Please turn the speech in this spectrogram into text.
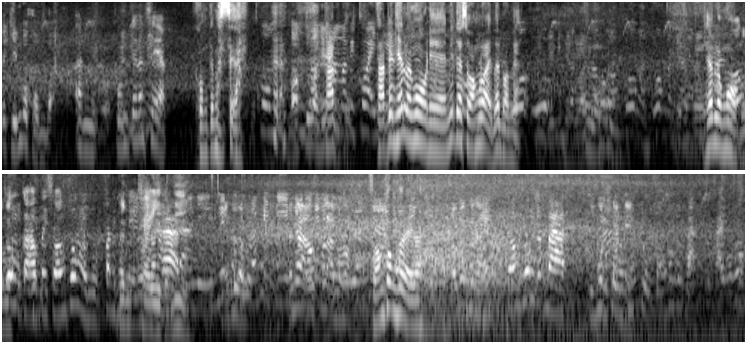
จะกินบ่ขมบ่อันผมแต่มันแซ่บขมแต่มันแซ่บ โคมบ่คือว่าเฮ็ดครับ มาไปก่อยถ้าเป็นเฮ็ดละโงกนี่มีแต่200เบิดบ่แม่เฮ็ดละโงสอก งทุ่งก็เอาไปสองทุ่งแล้วลูกฟันเป็เพิ่นนนี่ไข่รากับคานี่อันนี้เฮ็ดดูประเภทดีฉันจะเอาฝรั่งมาเฮาสองทงเท่าไหร่ล่ะเอาลงไปไหนสองทุ่งจักบาทสิหุ้นก่อนนี่ ถูกสองทุ่งจักบาทขายของ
